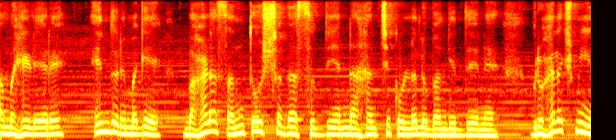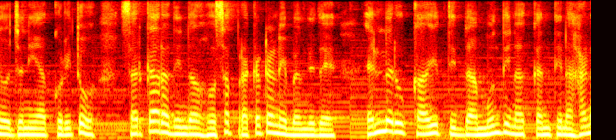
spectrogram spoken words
ಮಹಿಳೆಯರೇ, ಇಂದು ನಿಮಗೆ ಬಹಳ ಸಂತೋಷದ ಸುದ್ದಿಯನ್ನು ಹಂಚಿಕೊಳ್ಳಲು ಬಂದಿದ್ದೇನೆ. ಗೃಹಲಕ್ಷ್ಮಿ ಯೋಜನೆಯ ಕುರಿತು ಸರ್ಕಾರದಿಂದ ಹೊಸ ಪ್ರಕಟಣೆ ಬಂದಿದೆ. ಎಲ್ಲರೂ ಕಾಯುತ್ತಿದ್ದ ಮುಂದಿನ ಕಂತಿನ ಹಣ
